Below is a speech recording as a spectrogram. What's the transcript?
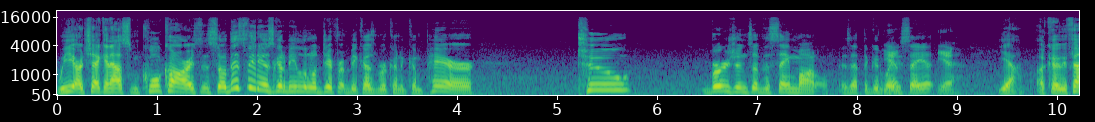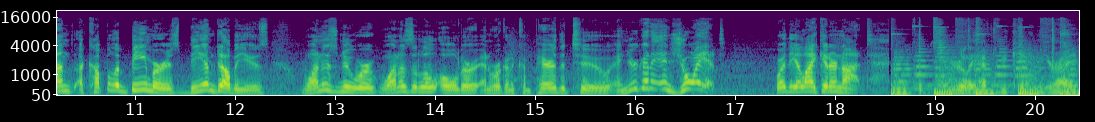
We are checking out some cool cars, and so this video is going to be a little different because we're going to compare two versions of the same model. Is that the good way Yep. to say it? Yeah. Yeah. Okay, we found a couple of Beamers, BMWs. One is newer, one is a little older, and we're going to compare the two, and you're going to enjoy it, whether you like it or not. You really have to be kidding me, right?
